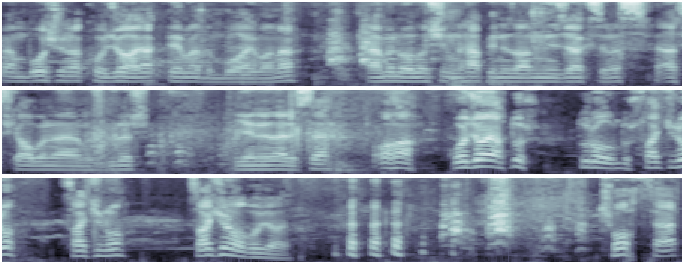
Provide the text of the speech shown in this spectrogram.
ben boşuna koca ayak demedim bu hayvana. Emin olun şimdi hepiniz anlayacaksınız. Eski abonelerimiz bilir. Yeniler ise aha koca ayak dur. Dur oğlum dur sakin ol. Sakin ol. Sakin ol koca ayak. Çok sert,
